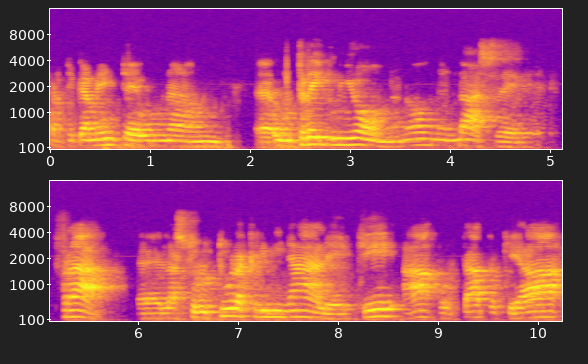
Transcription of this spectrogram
praticamente un, un, eh, un, trade union, no? un asse fra eh, la struttura criminale che ha portato, che ha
